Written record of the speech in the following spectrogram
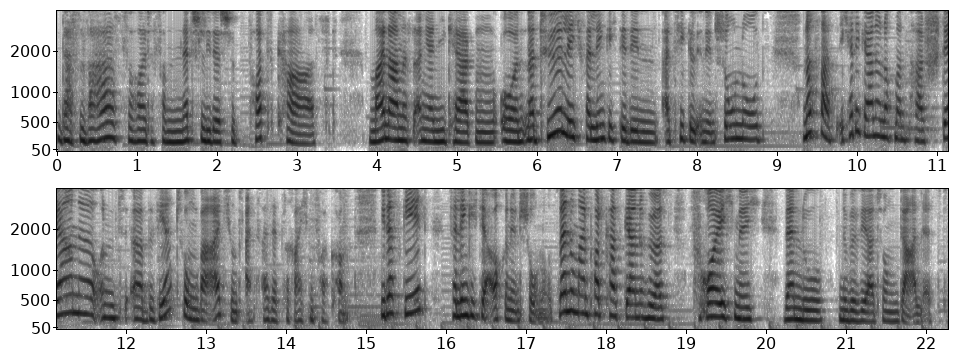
Das war's für heute vom Natural Leadership Podcast. Mein Name ist Anja Niekerken und natürlich verlinke ich dir den Artikel in den Show Notes. Noch was, ich hätte gerne noch mal ein paar Sterne und äh, Bewertungen bei iTunes. Ein, zwei Sätze reichen vollkommen. Wie das geht, verlinke ich dir auch in den Show Notes. Wenn du meinen Podcast gerne hörst, freue ich mich, wenn du eine Bewertung da lässt.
